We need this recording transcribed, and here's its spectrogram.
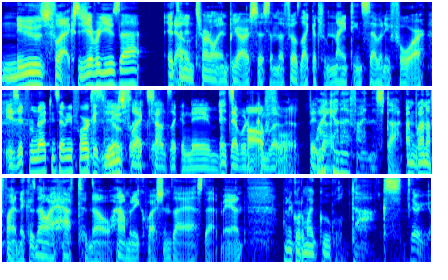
Newsflex. Did you ever use that? It's an internal NPR system that feels like it's from 1974. Is it from 1974? Because Newsflex like sounds like a name that would awful. come up. Been, Why uh, can't I find this doc? I'm gonna find it because now I have to know how many questions I asked that man. I'm gonna go to my Google Docs. There you go.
